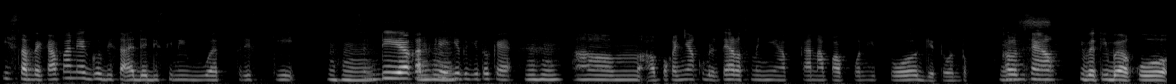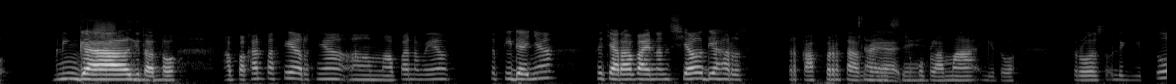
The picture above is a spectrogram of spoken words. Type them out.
ih sampai kapan ya gue bisa ada di sini buat Rizky Mhm. sedih ya kan kayak Mhm. gitu-gitu kayak Mhm. em, ah, pokoknya aku berarti harus menyiapkan apa pun itu gitu untuk kalau Yes. misalnya tiba-tiba aku meninggal gitu Mhm. atau apa kan pasti harusnya em, apa namanya setidaknya secara finansial dia harus tercover sampai cukup lama gitu. Terus udah gitu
